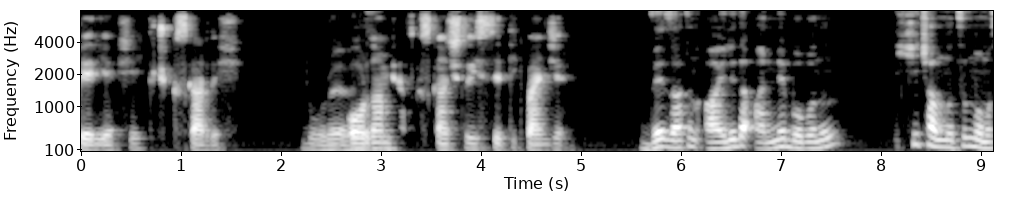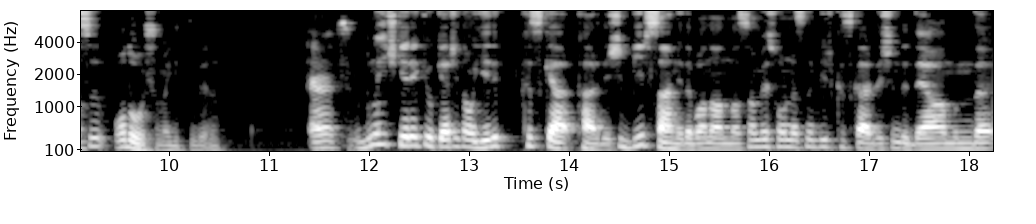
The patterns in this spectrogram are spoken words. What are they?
Beri'ye şey küçük kız kardeş. Doğru evet. Oradan biraz kıskançlığı hissettik bence. Ve zaten ailede anne babanın hiç anlatılmaması o da hoşuma gitti benim. Evet. Buna hiç gerek yok. Gerçekten o yedi kız kardeşi bir sahnede bana anlatsam ve sonrasında bir kız kardeşin de devamında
